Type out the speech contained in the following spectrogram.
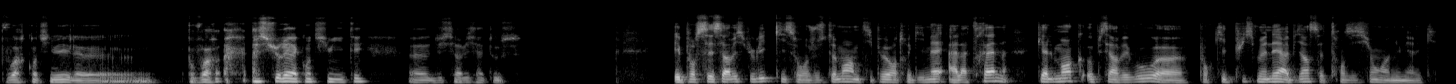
pouvoir continuer, pour pouvoir assurer la continuité du service à tous. Et pour ces services publics qui sont justement un petit peu, entre guillemets, à la traîne, quel manque observez-vous euh, pour qu'ils puissent mener à bien cette transition euh, numérique?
